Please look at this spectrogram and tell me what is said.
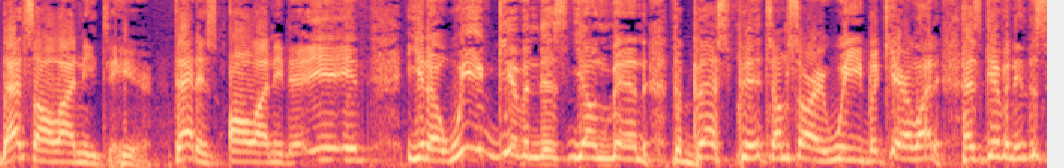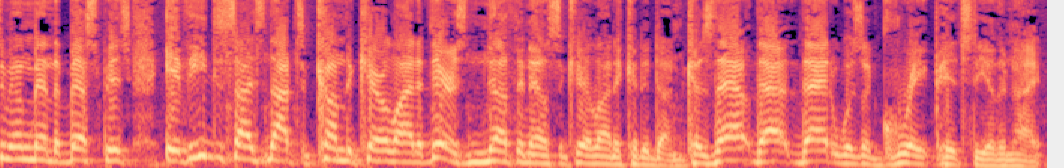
That's all I need to hear. That is all I need to. If you know, we've given this young man the best pitch. I'm sorry, we, but Carolina has given this young man the best pitch. If he decides not to come to Carolina, there is nothing else that Carolina could have done because that that that was a great pitch the other night.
